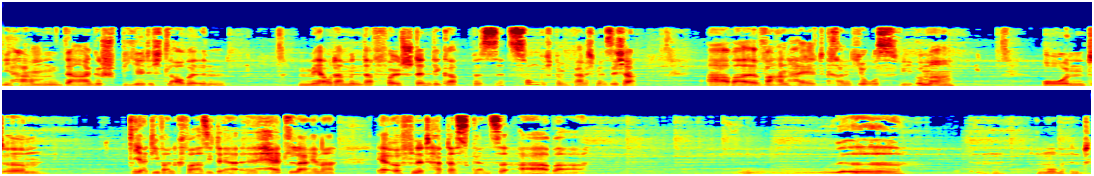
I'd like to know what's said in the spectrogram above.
Die haben da gespielt, ich glaube, in mehr oder minder vollständiger Besetzung. Ich bin mir gar nicht mehr sicher. Aber äh, waren halt grandios wie immer. Und ähm, ja, die waren quasi der äh, Headliner. Eröffnet hat das Ganze aber. Moment.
